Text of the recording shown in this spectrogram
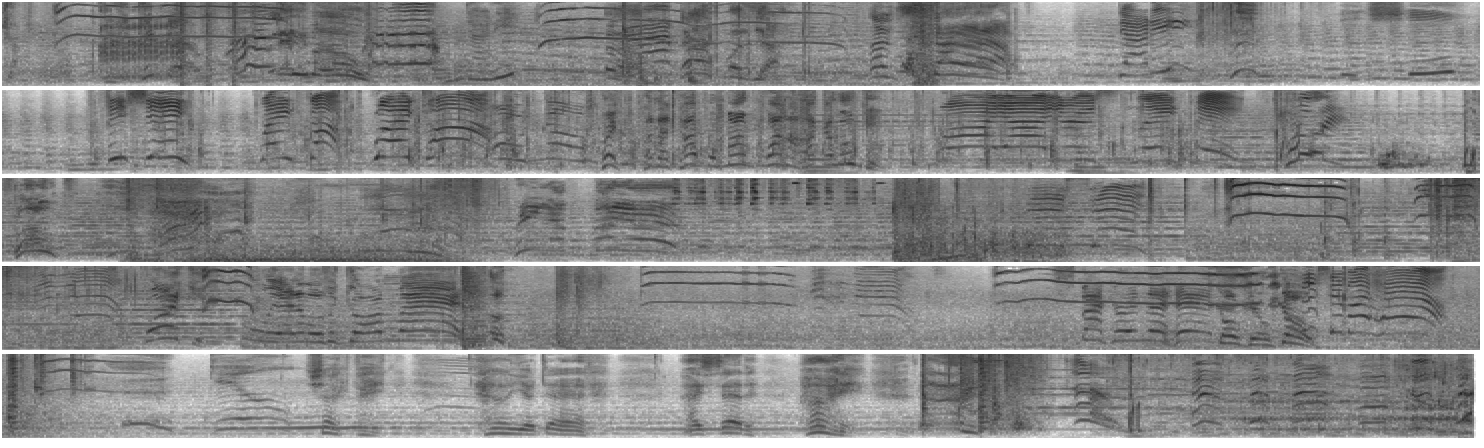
Gotcha! Down! Nemo! Daddy? That was ya! And out! Daddy? Fishy? Fishy! Wake up! Wake up! Oh no! Quick, to the top of Mount Wannahockaloogie! Crikey! All the animals have gone mad! Ugh. Smack her in the head! Go, Gill, go! Fish in my hair! Gill. Sharkbait, tell your dad. I said hi.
